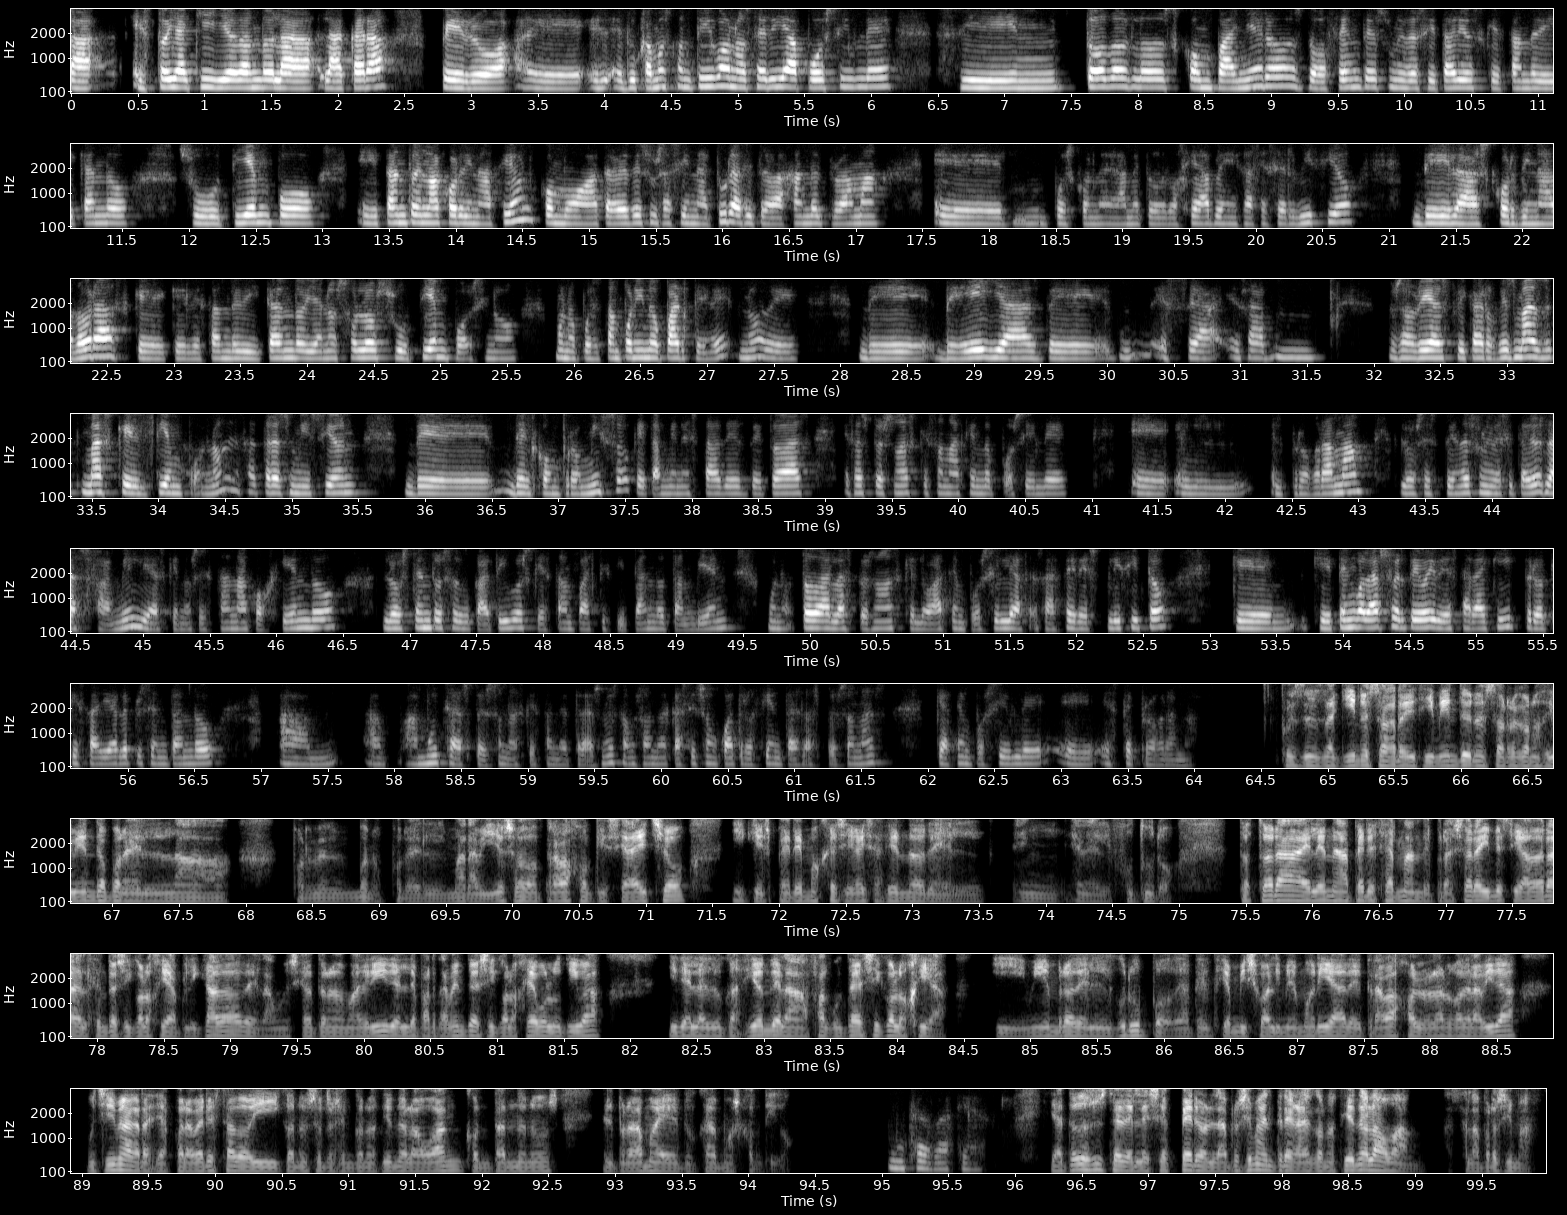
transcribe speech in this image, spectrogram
estoy aquí yo dando la, cara, pero eh, e-, Educamos Contigo no sería posible sin todos los compañeros, docentes universitarios que están dedicando su tiempo eh, tanto en la coordinación como a través de sus asignaturas y trabajando el programa eh, pues con la metodología de aprendizaje-servicio de las coordinadoras que, le están dedicando ya no solo su tiempo, sino, bueno, pues están poniendo parte ¿eh? de, ellas, de esa, esa mm, no sabría explicar, que es más, más que el tiempo, ¿no? esa transmisión del compromiso que también está desde todas esas personas que están haciendo posible eh, el, programa, los estudiantes universitarios, las familias que nos están acogiendo, los centros educativos que están participando también, bueno, todas las personas que lo hacen posible, hacer explícito que, tengo la suerte hoy de estar aquí, pero que estaría representando a, muchas personas que están detrás. ¿no? Estamos hablando de casi son 400 las personas que hacen posible eh, este programa. Pues desde aquí nuestro agradecimiento y nuestro reconocimiento por el, por el, bueno, por el maravilloso trabajo que se ha hecho y que esperemos que sigáis haciendo en el, futuro. Doctora Elena Pérez Hernández, profesora e investigadora del Centro de Psicología Aplicada de la Universidad Autónoma de Madrid, del Departamento de Psicología Evolutiva y de la Educación de la Facultad de Psicología y miembro del Grupo de Atención Visual y Memoria de Trabajo a lo largo de la vida. Muchísimas gracias por haber estado hoy con nosotros en Conociendo la UAN, contándonos el programa de Educamos Contigo. Muchas gracias. Y a todos ustedes les espero en la próxima entrega de Conociendo la UAN. Hasta la próxima.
